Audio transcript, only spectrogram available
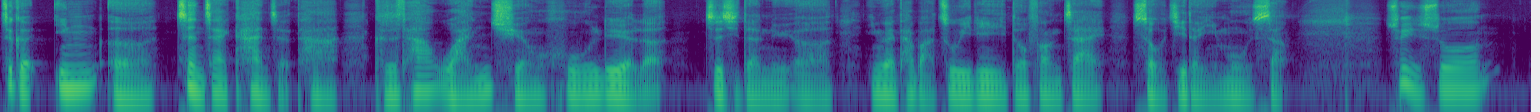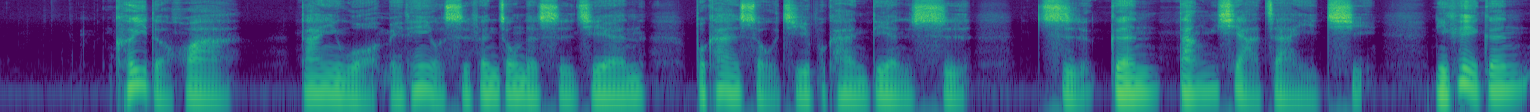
这个婴儿正在看着她，可是她完全忽略了自己的女儿，因为她把注意力都放在手机的荧幕上。所以说，可以的话，答应我每天有十分钟的时间，不看手机，不看电视，只跟当下在一起。你可以跟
